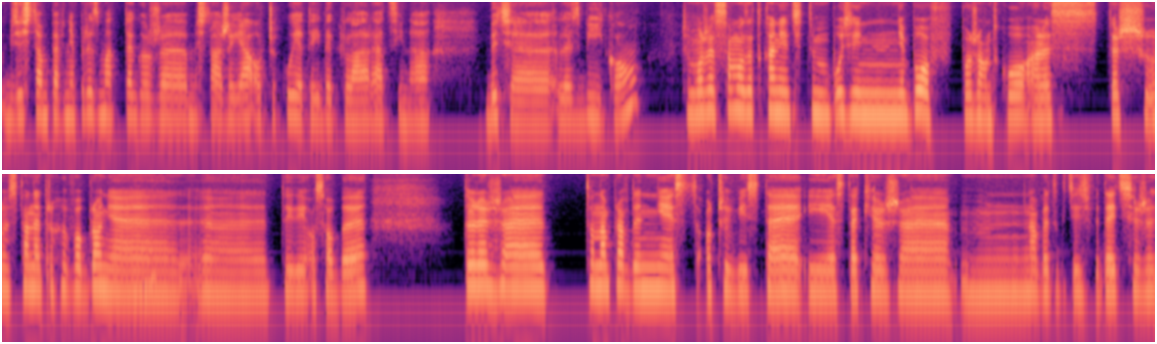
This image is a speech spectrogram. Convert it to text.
gdzieś tam pewnie pryzmat tego, że myślała, że ja oczekuję tej deklaracji na bycie lesbijką, Czy może samo zatkanie ci tym buzi nie było w porządku, ale też stanę trochę w obronie e, tej osoby. Tyle, że to naprawdę nie jest oczywiste i jest takie, że mm, nawet gdzieś wydaje ci się, że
